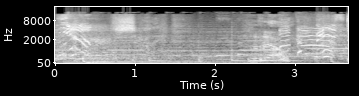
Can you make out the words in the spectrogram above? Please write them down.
no, no. Sally. No!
